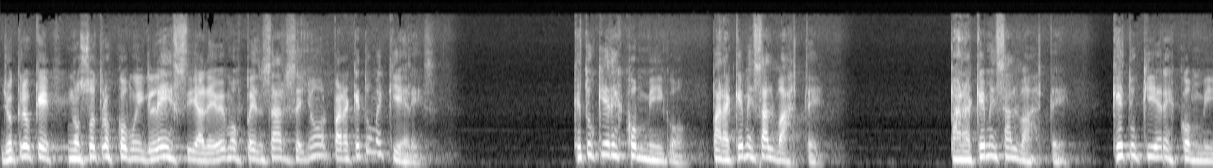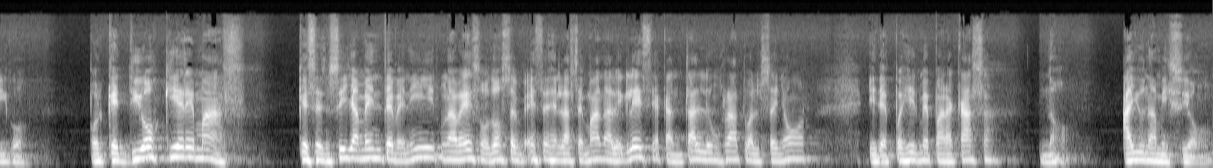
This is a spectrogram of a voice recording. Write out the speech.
Yo creo que nosotros como iglesia debemos pensar, Señor, ¿para qué tú me quieres? ¿Qué tú quieres conmigo? ¿Para qué me salvaste? ¿Para qué me salvaste? ¿Qué tú quieres conmigo? Porque Dios quiere más que sencillamente venir una vez o dos veces en la semana a la iglesia, cantarle un rato al Señor y después irme para casa. No, hay una misión,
